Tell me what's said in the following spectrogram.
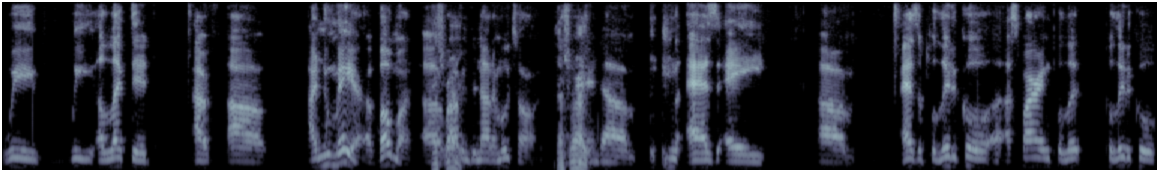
we we elected our uh, our new mayor of Beaumont, uh, That's right. Robin Donata Mouton, that's right and um, as a um, as a political uh, aspiring polit- political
